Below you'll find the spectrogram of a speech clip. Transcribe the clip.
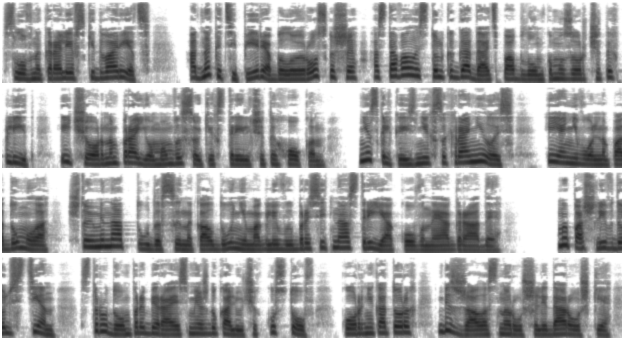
словно королевский дворец, однако теперь о былой роскоши оставалось только гадать по обломкам узорчатых плит и черным проемам высоких стрельчатых окон. Несколько из них сохранилось, и я невольно подумала, что именно оттуда сына колдуньи могли выбросить на острия кованые ограды. Мы пошли вдоль стен, с трудом пробираясь между колючих кустов, корни которых безжалостно рушили дорожки —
